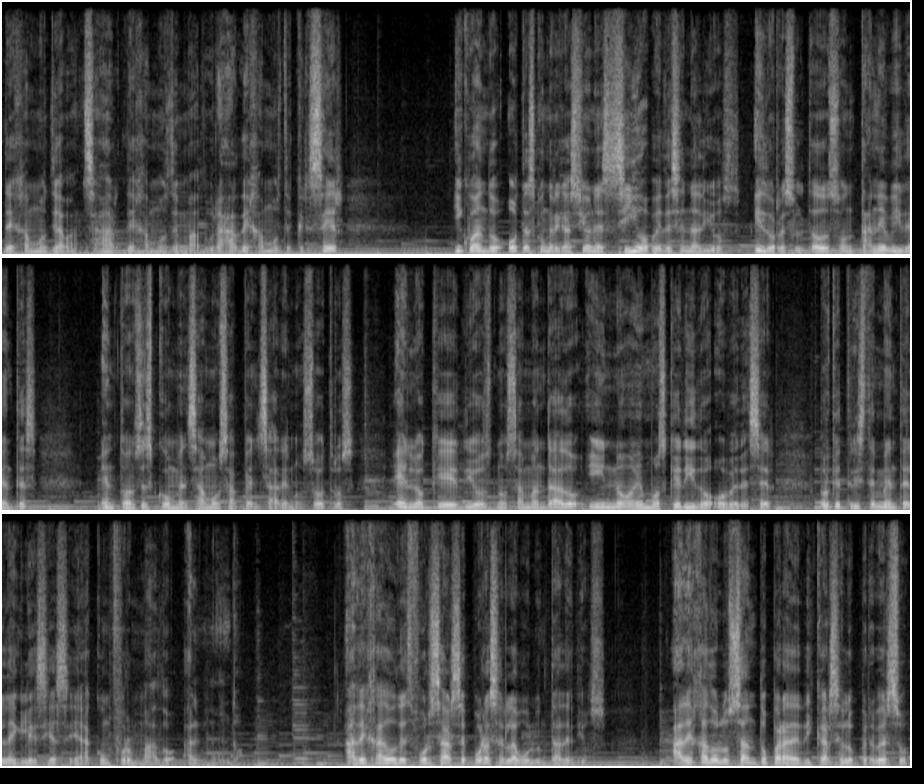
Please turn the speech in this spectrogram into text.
dejamos de avanzar, dejamos de madurar, dejamos de crecer. Y cuando otras congregaciones sí obedecen a Dios y los resultados son tan evidentes, entonces comenzamos a pensar en nosotros, en lo que Dios nos ha mandado y no hemos querido obedecer, porque tristemente la iglesia se ha conformado al mundo. Ha dejado de esforzarse por hacer la voluntad de Dios. Ha dejado lo santo para dedicarse a lo perverso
